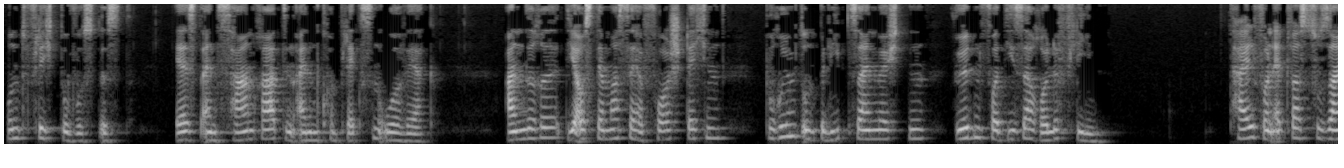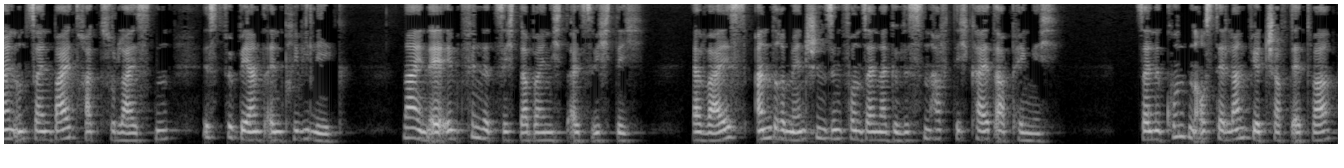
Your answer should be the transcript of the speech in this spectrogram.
und pflichtbewusst ist. Er ist ein Zahnrad in einem komplexen Uhrwerk. Andere, die aus der Masse hervorstechen, berühmt und beliebt sein möchten, würden vor dieser Rolle fliehen. Teil von etwas zu sein und seinen Beitrag zu leisten, ist für Bernd ein Privileg. Nein, er empfindet sich dabei nicht als wichtig. Er weiß, andere Menschen sind von seiner Gewissenhaftigkeit abhängig. Seine Kunden aus der Landwirtschaft etwa,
